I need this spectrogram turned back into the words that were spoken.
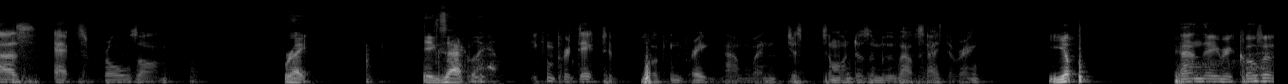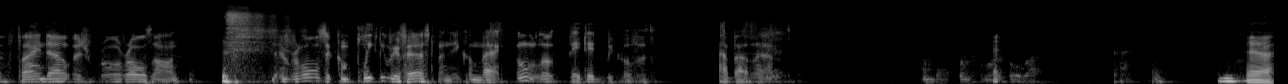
as X rolls on. Right. Exactly. You can predict a fucking break now when just someone does a move outside the ring. Yep. Can they recover? Find out as Raw rolls on. The roles are completely reversed when they come back. Oh, look, they did recover. How about that? yeah.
